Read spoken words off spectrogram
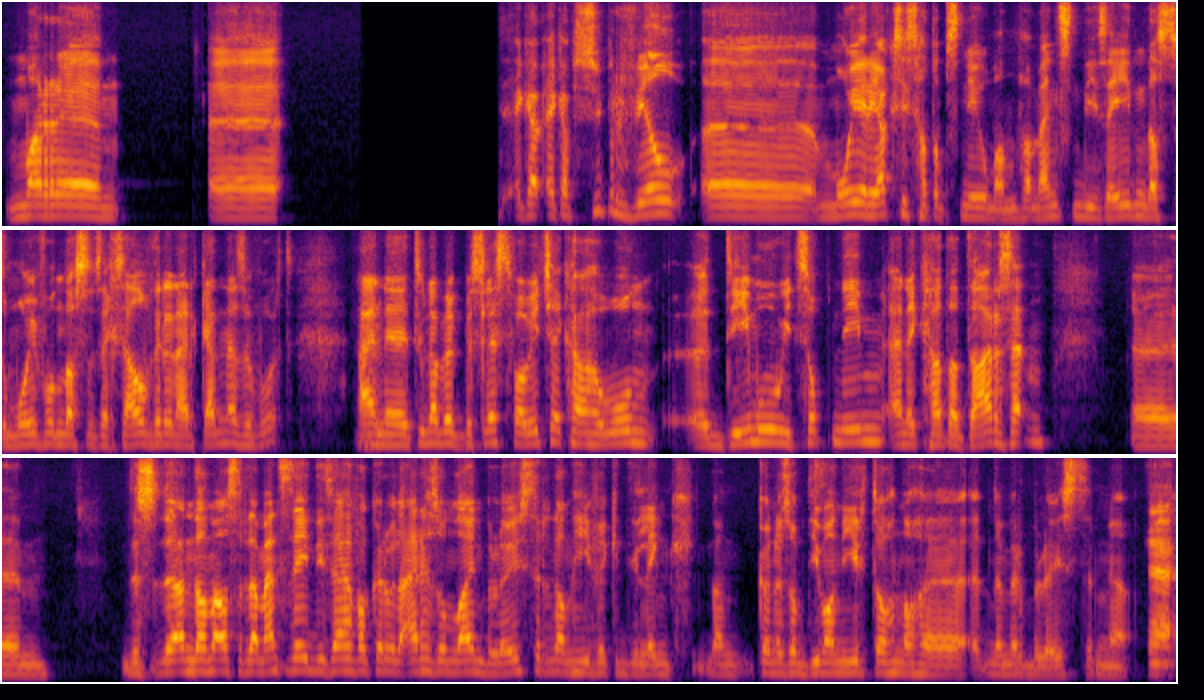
Maar... ehm, eh, ik heb, ik heb superveel eh, mooie reacties gehad op Sneeuwman. Van mensen die zeiden dat ze mooi vonden, dat ze zichzelf erin herkennen enzovoort. En eh, toen heb ik beslist van, weet je, ik ga gewoon eh, demo iets opnemen en ik ga dat daar zetten. Ehm, dus, de- en dan als er dan mensen zijn die zeggen van, kunnen we dat ergens online beluisteren, dan geef ik die link. Dan kunnen ze op die manier toch nog eh, het nummer beluisteren, ja. Ja,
